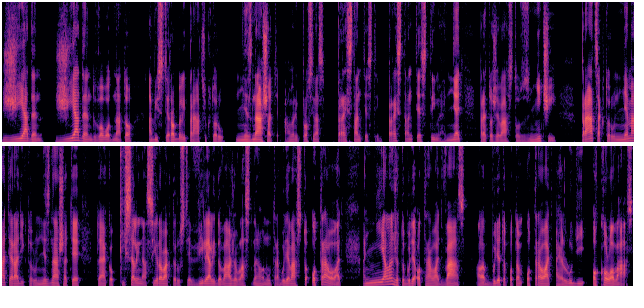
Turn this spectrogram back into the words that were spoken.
žiaden, žiaden dôvod na to, aby ste robili prácu, ktorú neznášate. A hovorí, prosím vás, prestaňte s tým, prestaňte s tým hneď, pretože vás to zničí. Práca, ktorú nemáte radi, ktorú neznášate, to je ako kyselina sírova, ktorú ste vyliali do vášho vlastného nútra. Bude vás to otravovať a nie len, že to bude otravovať vás, ale bude to potom otravovať aj ľudí okolo vás.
